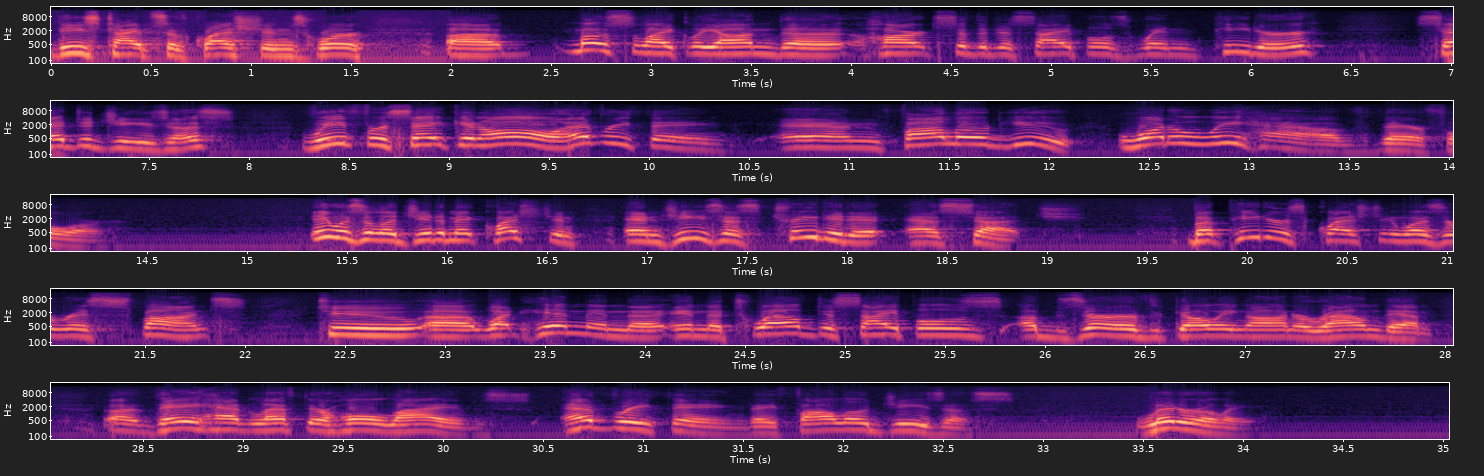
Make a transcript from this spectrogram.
These types of questions were uh, most likely on the hearts of the disciples when Peter said to Jesus, We've forsaken all, everything, and followed you. What do we have, therefore? It was a legitimate question, and Jesus treated it as such. But Peter's question was a response to uh, what him and the, and the 12 disciples observed going on around them. uh, they had left their whole lives, everything. They followed Jesus, literally.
